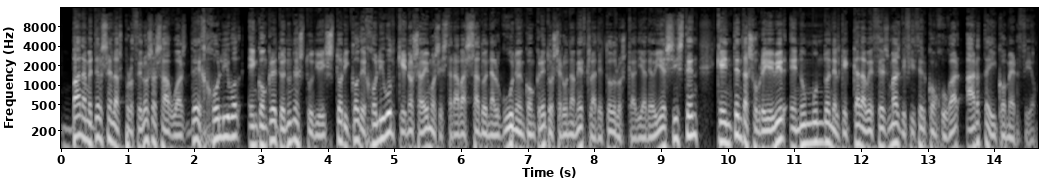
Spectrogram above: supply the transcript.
van a meterse en las procelosas aguas de Hollywood, en concreto en un estudio histórico de Hollywood, que no sabemos si estará basado en alguno en concreto, será una mezcla de todos los que a día de hoy existen, que intenta sobrevivir en un mundo en el que cada vez es más difícil conjugar arte y comercio.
